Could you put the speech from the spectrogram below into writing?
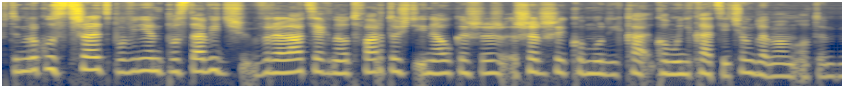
W tym roku strzelec powinien postawić w relacjach na otwartość i naukę szer- szerszej komunika- komunikacji. Ciągle mam o tym.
